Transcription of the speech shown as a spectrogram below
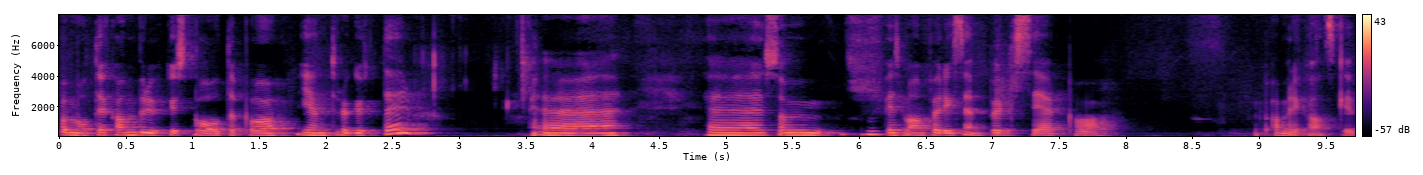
på en måte kan brukes både på jenter og gutter. Eh, eh, som hvis man f.eks. ser på amerikanske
